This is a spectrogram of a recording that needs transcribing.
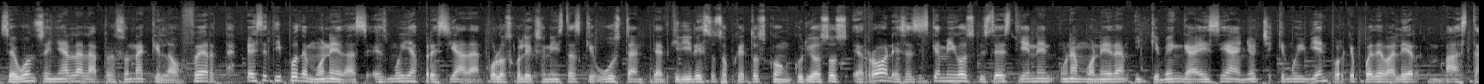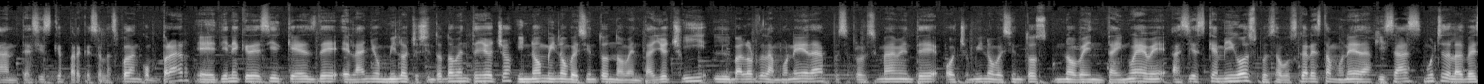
según señala la persona que la oferta. Este tipo de monedas es muy apreciada por los coleccionistas que gustan de adquirir estos objetos con curiosos errores. Así es que amigos, si ustedes tienen una moneda y que venga ese año, chequen muy bien porque puede valer bastante. Así es que para que se las puedan comprar, eh, tiene que decir que es de el año 1898 y no 1998. Y el valor de la moneda, pues aproximadamente 8.999. Así es que amigos, pues a buscar esta moneda. Quizás muchas de las veces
